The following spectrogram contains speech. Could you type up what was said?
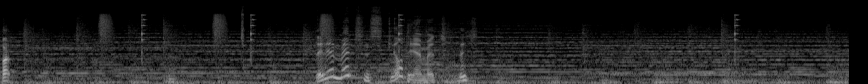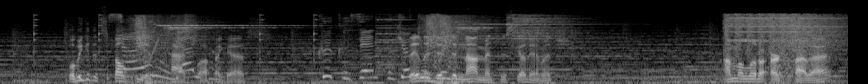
But they didn't mention skill damage. Well, we get the spell key attack buff, I guess. They legit did not mention skill damage. I'm a little irked by that.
